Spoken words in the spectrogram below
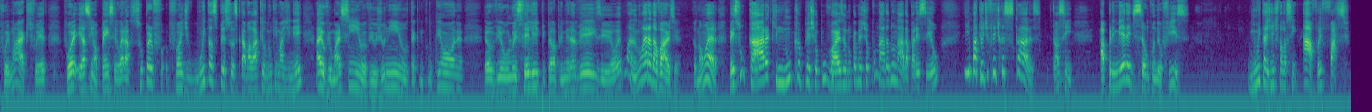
Foi marketing, foi, foi e assim, ó, pensa, eu era super fã de muitas pessoas que estavam lá que eu nunca imaginei. Aí eu vi o Marcinho, eu vi o Juninho, o técnico do Pioneer, eu vi o Luiz Felipe pela primeira vez, e eu, mano, eu não era da Várzea. Eu não era. Pensa um cara que nunca mexeu com Várzea, nunca mexeu com nada do nada, apareceu e bateu de frente com esses caras. Então assim, a primeira edição quando eu fiz, muita gente falou assim: "Ah, foi fácil"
